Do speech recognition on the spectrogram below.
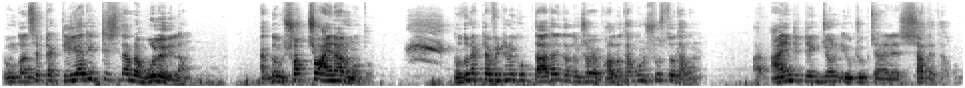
এবং কনসেপ্টটা ক্লিয়ারিটির সাথে আমরা বলে দিলাম। একদম স্বচ্ছ আয়নার মতো। নতুন একটা ভিডিও নিয়ে খুব তাড়াতাড়ি তখন সবাই ভালো থাকুন, সুস্থ থাকুন। আর আইএনডি টেকজন ইউটিউব চ্যানেলের সাথে থাকুন।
